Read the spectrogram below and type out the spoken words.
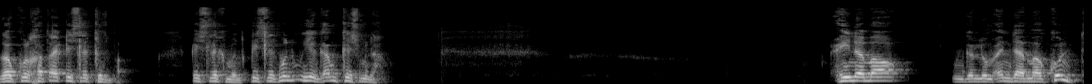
دروك كل خطأ يقيس لك كذبة. قيس لك من قيس لك من وهي كاع مكاش منها. حينما نقول لهم عندما كنت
